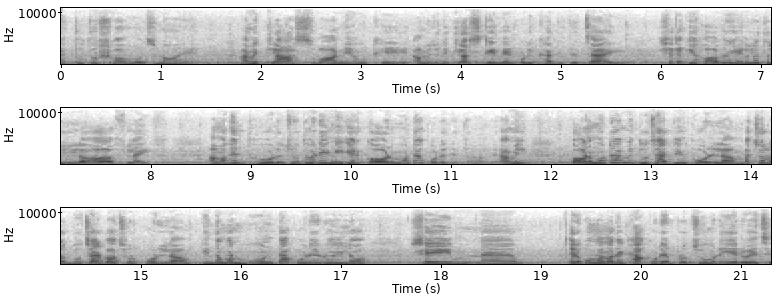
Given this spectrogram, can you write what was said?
এত তো সহজ নয়। আমি ক্লাস ওয়ানে উঠে, আমি যদি ক্লাস টেনের পরীক্ষা দিতে চাই সেটা কি হবে? এগুলো তো ল অফ লাইফ আমাকে ধৈর্য ধরে নিজের কর্মটা করে যেতে হবে। আমি কর্মটা আমি দু চার দিন করলাম বা চলো দু চার বছর করলাম, কিন্তু আমার মনটা পড়ে রইল সেই এরকম আমাদের ঠাকুরের প্রচুর ইয়ে রয়েছে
